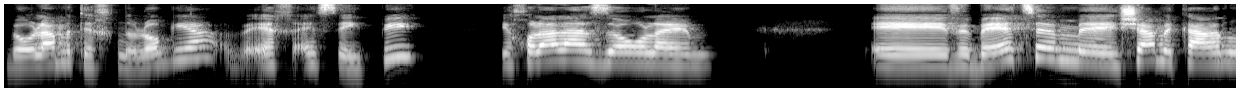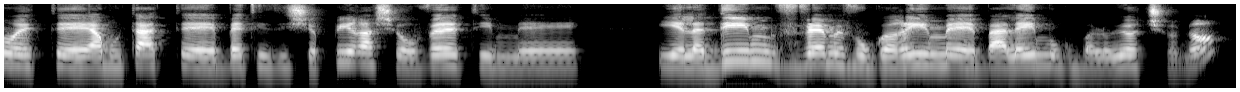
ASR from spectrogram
בעולם הטכנולוגיה ואיך SAP יכולה לעזור להם. אה, ובעצם אה, שם הכרנו את עמותת בית איזי שפירא שעובדת עם ילדים ומבוגרים בעלי מוגבלויות שונות.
